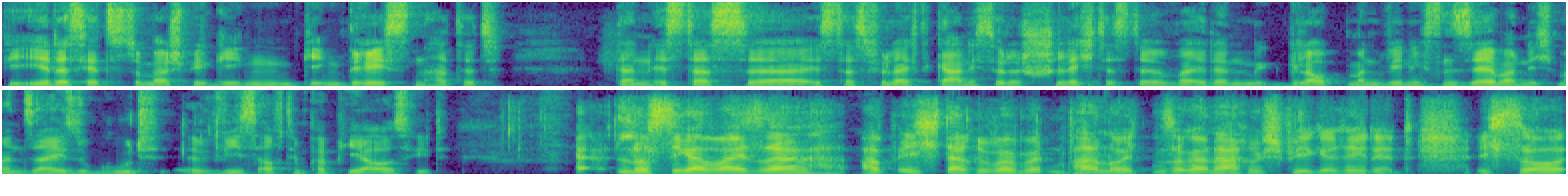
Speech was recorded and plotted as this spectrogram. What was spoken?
wie ihr das jetzt zum Beispiel gegen, gegen Dresden hattet, dann ist das, äh, ist das vielleicht gar nicht so das Schlechteste, weil dann glaubt man wenigstens selber nicht, man sei so gut, äh, wie es auf dem Papier aussieht. Äh, lustigerweise habe ich darüber mit ein paar Leuten sogar nach dem Spiel geredet. Ich so,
